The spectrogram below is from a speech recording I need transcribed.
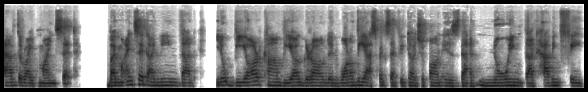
have the right mindset. By mindset, I mean that you know we are calm, we are grounded. One of the aspects that we touch upon is that knowing that having faith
